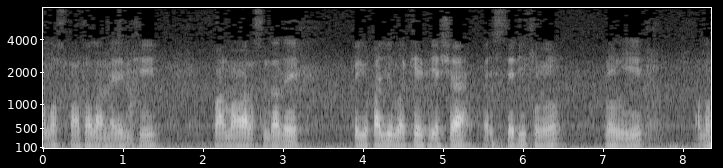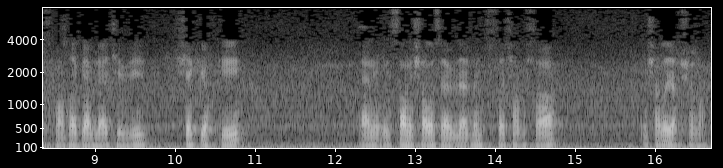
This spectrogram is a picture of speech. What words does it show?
Allah subhanət Allah elədir ki, barmağı arasındadır və yuqallillə keyf yeşə və istədiyi kimi neyir? Allah subhanət Allah qəlbləri çevirir. Şək yox ki, yəni insan inşallah səbəblərdən tutsa, çalışsa, inşallah yaxşı olar.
